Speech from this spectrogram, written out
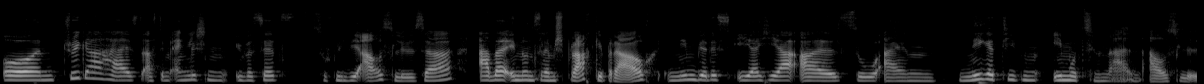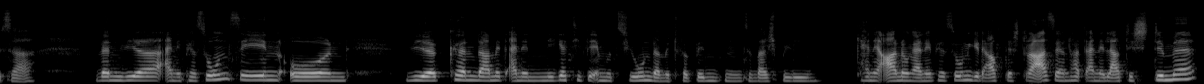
Und Trigger heißt aus dem Englischen übersetzt so viel wie Auslöser. Aber in unserem Sprachgebrauch nehmen wir das eher her als so einen negativen emotionalen Auslöser. Wenn wir eine Person sehen und wir können damit eine negative Emotion damit verbinden, zum Beispiel, keine Ahnung, eine Person geht auf der Straße und hat eine laute Stimme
